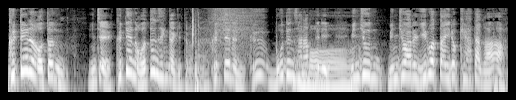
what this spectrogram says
그때는 어떤 이제 그때는 어떤 생각이 들었나요? 그때는 그 모든 사람들이 뭐... 민주 민주화를 이루었다 이렇게 하다가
